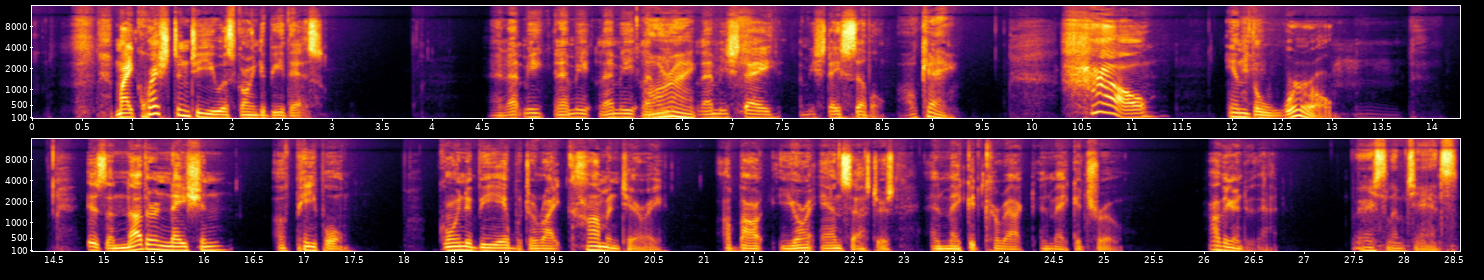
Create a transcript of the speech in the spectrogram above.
My question to you is going to be this. And let me let me let me let All me right. let me stay let me stay civil. Okay. how in the world is another nation of people going to be able to write commentary about your ancestors and make it correct and make it true? How are they going to do that? Very slim chance.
